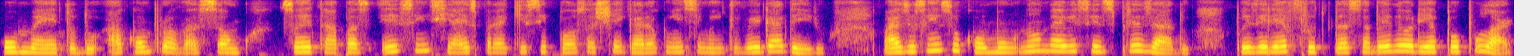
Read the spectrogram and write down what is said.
o método, a comprovação são etapas essenciais para que se possa chegar ao conhecimento verdadeiro, mas o senso comum não deve ser desprezado, pois ele é fruto da sabedoria popular.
